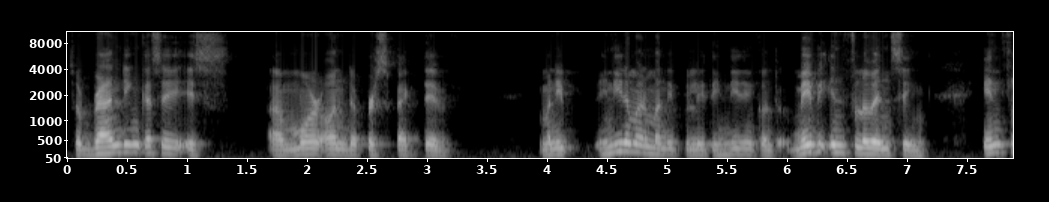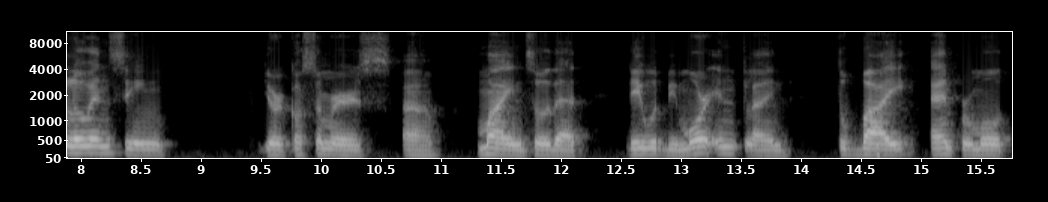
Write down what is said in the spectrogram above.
so branding kasi is uh, more on the perspective manip- hindi naman manipulating, hindi din control. Maybe influencing. influencing your customers' uh, mind so that they would be more inclined to buy and promote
